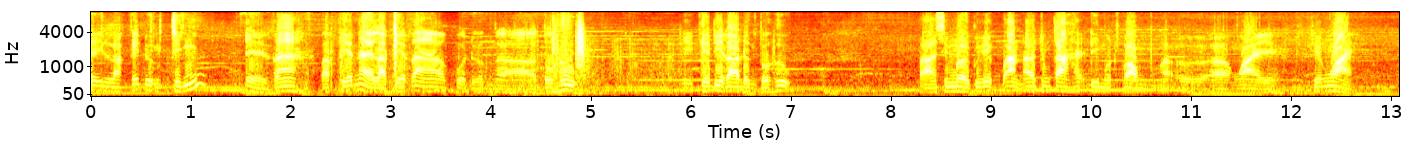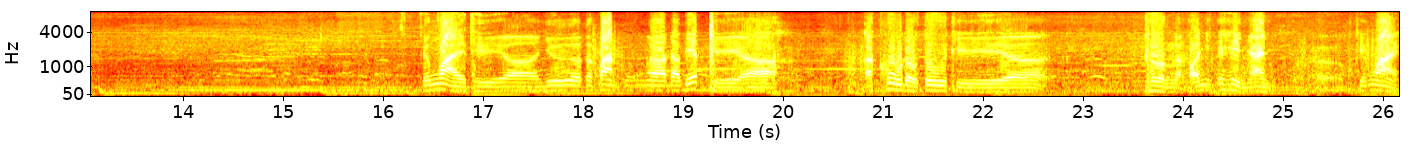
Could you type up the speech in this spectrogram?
đây là cái đường chính để ra và phía này là phía ra của đường uh, Tố Hữu. Thì phía đi ra đường Tố Hữu. Và xin mời quý vị các bạn uh, chúng ta hãy đi một vòng ở uh, ngoài phía ngoài. Phía ngoài thì uh, như các bạn cũng uh, đã biết thì uh, các khu đầu tư thì uh, thường là có những cái hình ảnh ở phía ngoài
